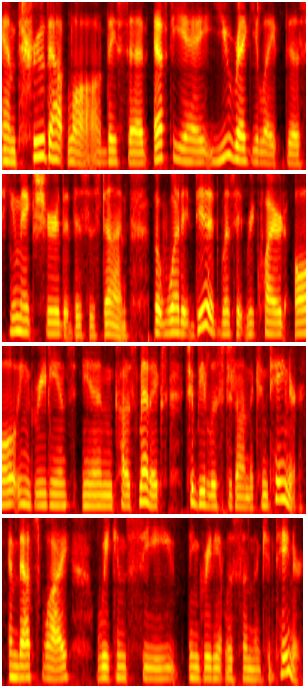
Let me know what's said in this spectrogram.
And through that law, they said, FDA, you regulate this, you make sure that this is done. But what it did was it required all ingredients in cosmetics to be listed on the container. And that's why we can see ingredient lists on the container.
